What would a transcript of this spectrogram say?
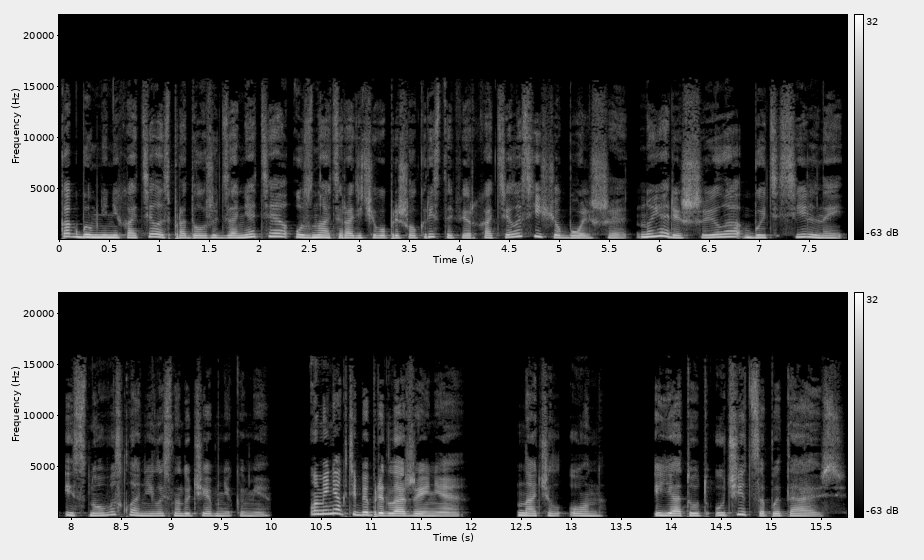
Как бы мне ни хотелось продолжить занятия, узнать, ради чего пришел Кристофер, хотелось еще больше, но я решила быть сильной и снова склонилась над учебниками. «У меня к тебе предложение», — начал он. «И я тут учиться пытаюсь»,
